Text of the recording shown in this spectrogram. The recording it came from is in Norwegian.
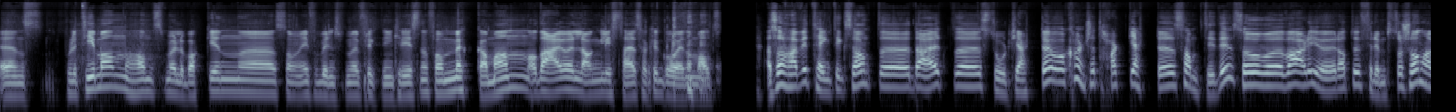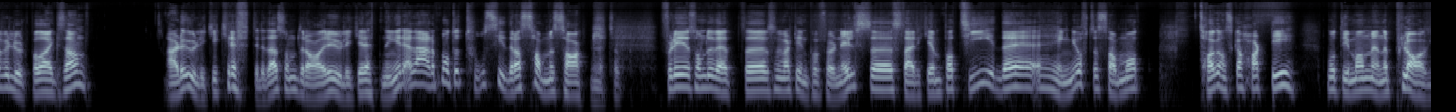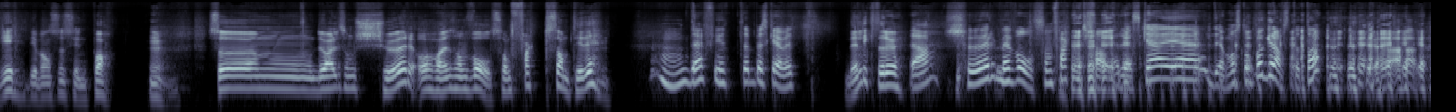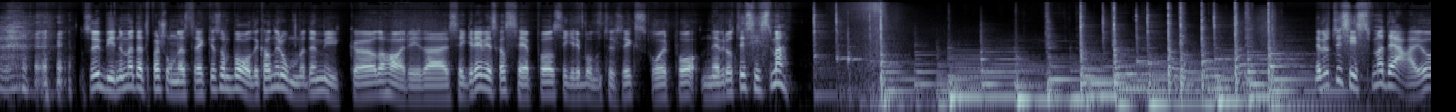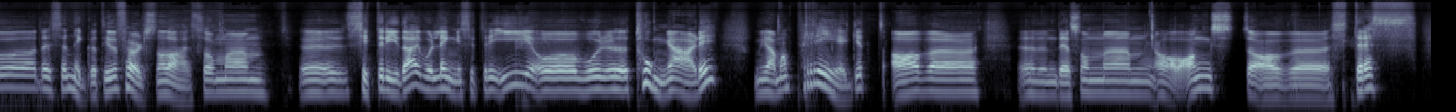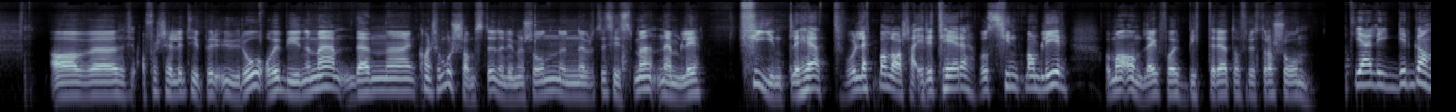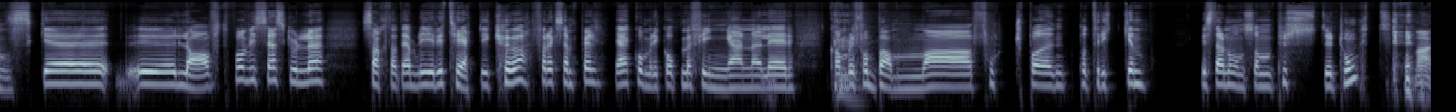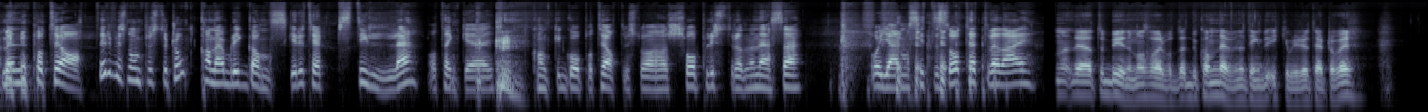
en politimann, Hans Møllebakken, uh, som i forbindelse med flyktningkrisen, for møkkamann. Og det er jo en lang liste her, jeg skal ikke gå gjennom alt. Altså, har vi tenkt, ikke sant? Uh, Det er et uh, stort hjerte, og kanskje et hardt hjerte samtidig. Så hva er det gjør at du fremstår sånn, har vi lurt på da, ikke sant? Er det ulike krefter i deg som drar i ulike retninger, eller er det på en måte to sider av samme sak? Nettopp. Fordi som du vet, eh, som vi har vært inne på før, Nils, eh, sterk empati, det henger jo ofte sammen med å ta ganske hardt i mot de man mener plager, de man syns synd på. Mm. Så mm, du er liksom skjør og har en sånn voldsom fart samtidig. Mm, det er fint beskrevet. Den likte du. Ja, skjør med voldsom fart. Det skal jeg Det må stå på gravstøtta. Så vi begynner med dette personlighetstrekket som både kan romme det myke og det harde i deg, Sigrid. Vi skal se på Sigrid Bonde Tusviks score på nevrotisisme. Nevrotisisme det er jo disse negative følelsene da, som sitter i deg. Hvor lenge sitter de i, og hvor tunge er de? Hvor mye er man preget av eh, det som eh, Av angst, av eh, stress, av eh, forskjellige typer uro. Og vi begynner med den eh, kanskje morsomste underdimensjonen under nevrotisisme, nemlig fiendtlighet. Hvor lett man lar seg irritere, hvor sint man blir, og man har anlegg for bitterhet og frustrasjon. Jeg ligger ganske uh, lavt på hvis jeg skulle sagt at jeg blir irritert i kø, for eksempel. Jeg kommer ikke opp med fingeren, eller kan bli forbanna fort på, en, på trikken hvis det er noen som puster tungt. Nei. Men på teater, hvis noen puster tungt, kan jeg bli ganske irritert stille og tenke Du Kan ikke gå på teater hvis du har så plystrende nese, og jeg må sitte så tett ved deg. Det at du begynner med å svare på det, du kan nevne ting du ikke blir irritert over.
